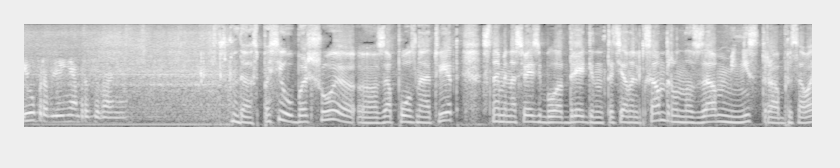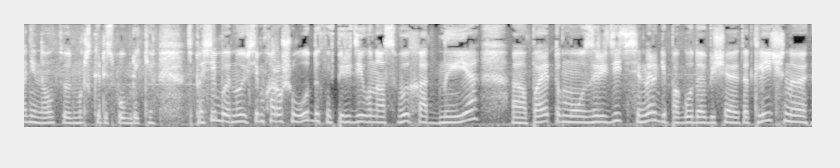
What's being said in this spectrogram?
и управления образованием. Да, спасибо большое э, за полный ответ. С нами на связи была Дрягина Татьяна Александровна, замминистра образования и науки Удмуртской Республики. Спасибо, ну и всем хорошего отдыха. Впереди у нас выходные, э, поэтому зарядитесь энергией, погоду обещают отличную.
